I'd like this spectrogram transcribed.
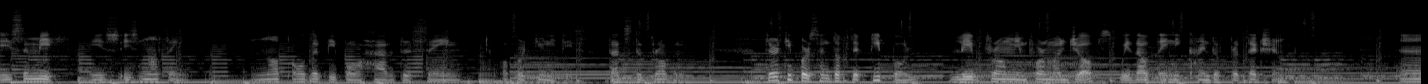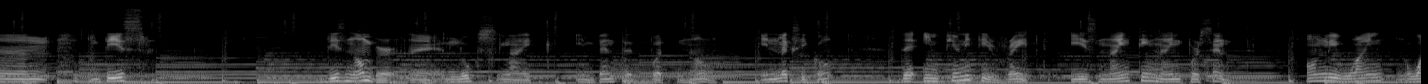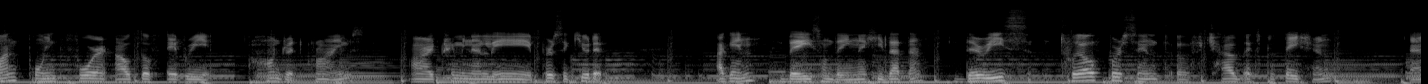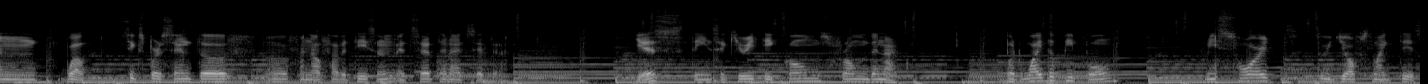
is a myth, is, is nothing. Not all the people have the same opportunities. That's the problem. 30% of the people live from informal jobs without any kind of protection. And this this number uh, looks like invented, but no. In Mexico, the impunity rate is 99%. Only 1.4 out of every 100 crimes are criminally persecuted. Again, based on the INEGI data, there is 12% of child exploitation and well 6% of, of analphabetism etc etc yes the insecurity comes from the narco but why do people resort to jobs like this?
